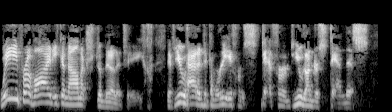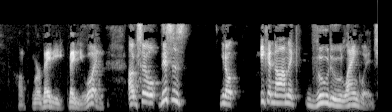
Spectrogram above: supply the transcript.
We provide economic stability. If you had a degree from Stanford, you'd understand this. Or maybe, maybe you wouldn't. Um, so this is, you know, economic voodoo language.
